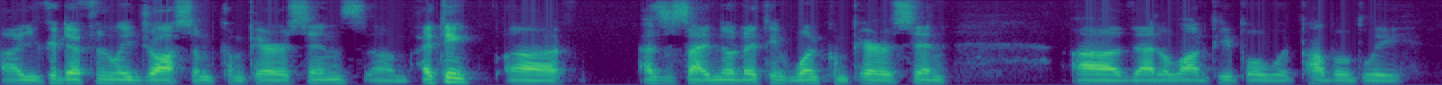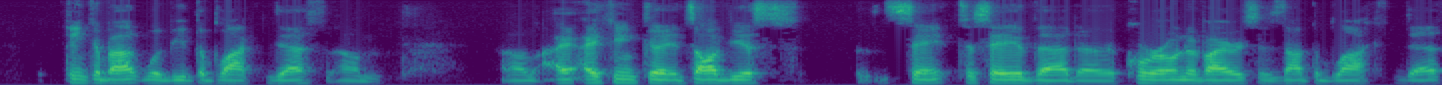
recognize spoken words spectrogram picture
uh you could definitely draw some comparisons um i think uh as a side note i think one comparison uh that a lot of people would probably think about would be the black death um um, I, I, think uh, it's obvious say, to say that uh, coronavirus is not the Black Death.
